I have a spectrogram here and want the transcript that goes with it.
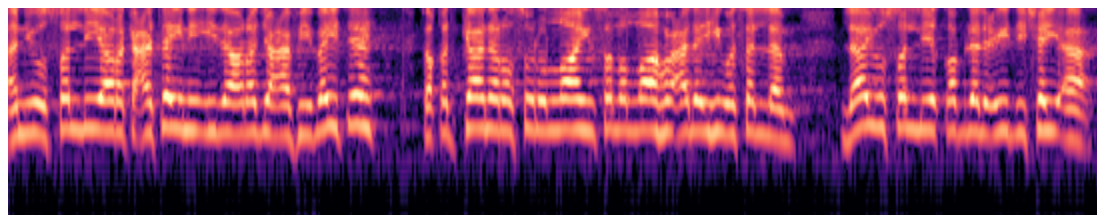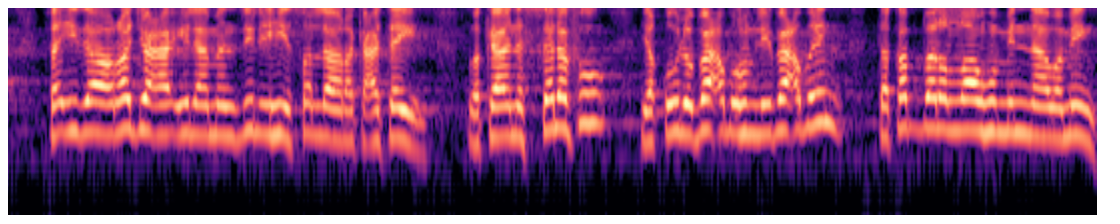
أن يصلي ركعتين إذا رجع في بيته. فقد كان رسول الله صلى الله عليه وسلم لا يصلي قبل العيد شيئا فإذا رجع إلى منزله صلى ركعتين. وكان السلف يقول بعضهم لبعض تقبل الله منا ومنك.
